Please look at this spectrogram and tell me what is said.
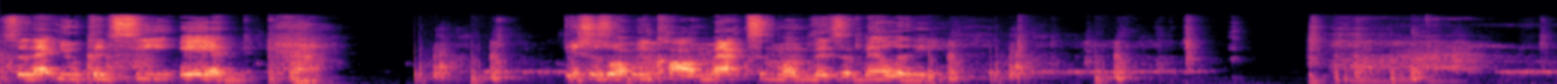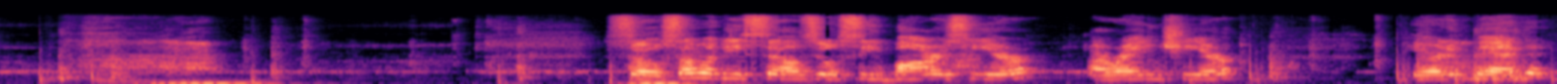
so that you can see in. This is what we call maximum visibility. So some of these cells, you'll see bars here, arranged here, here in bed,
